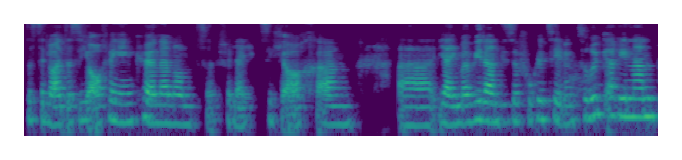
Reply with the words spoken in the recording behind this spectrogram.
dass die Leute sich aufhängen können und vielleicht sich auch ähm, äh, ja immer wieder an diese Vogelzählung zurückerinnern.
